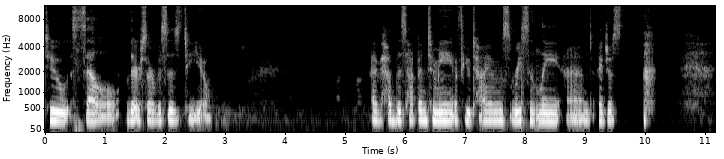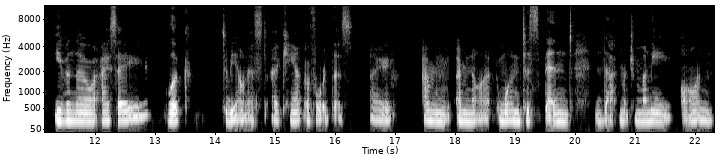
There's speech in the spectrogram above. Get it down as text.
to sell their services to you. I've had this happen to me a few times recently, and I just, even though I say, look, to be honest, I can't afford this. I I'm I'm not one to spend that much money on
